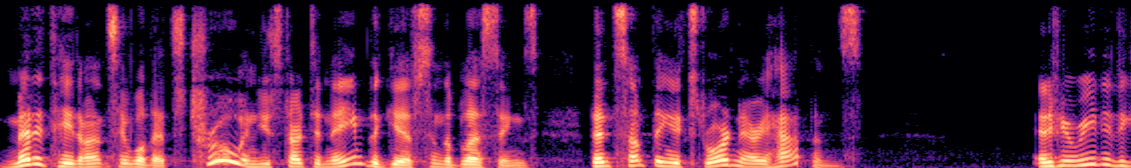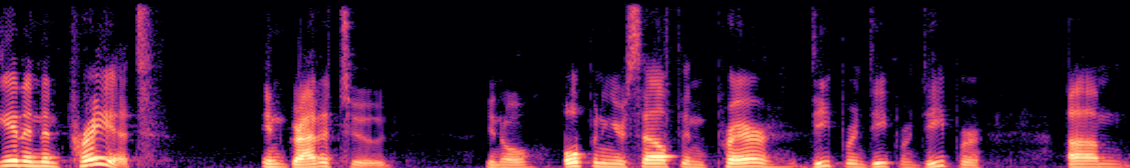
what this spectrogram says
meditate on it and say, well, that's true, and you start to name the gifts and the blessings, then something extraordinary happens. And if you read it again and then pray it in gratitude, you know, opening yourself in prayer deeper and deeper and deeper, um,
